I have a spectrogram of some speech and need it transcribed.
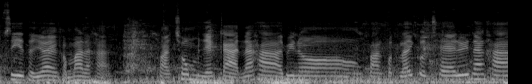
FC ทยอยเข้ามาแล้วค่ะ ฝากชมบรรยากาศนะคะ พี่น้อง ฝากกดไลค์กดแชร์ด้วยนะคะ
